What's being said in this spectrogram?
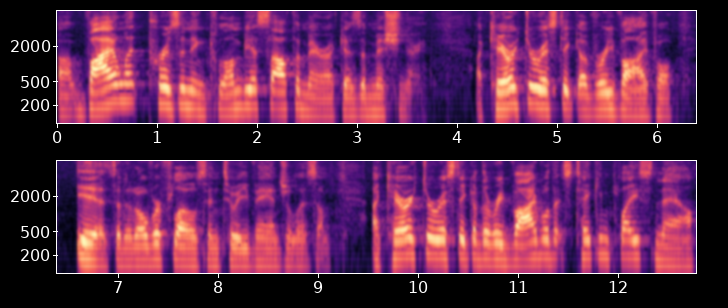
uh, violent prison in Colombia, South America as a missionary. A characteristic of revival is that it overflows into evangelism. A characteristic of the revival that's taking place now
